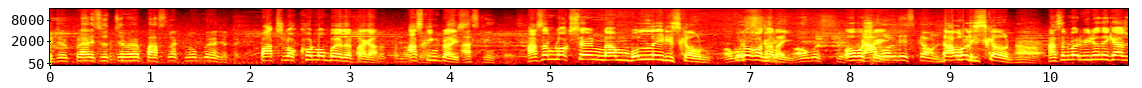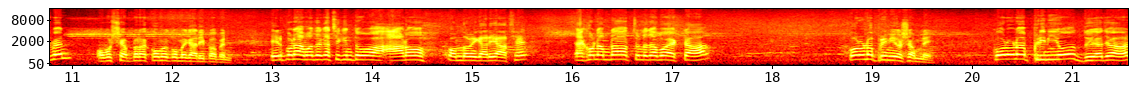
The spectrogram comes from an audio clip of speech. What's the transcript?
এটার প্রাইস হচ্ছে ভাই 5 লাখ 90 হাজার টাকা। পাঁচ লক্ষ নব্বই হাজার টাকা। পাঁচ নব্বই। Asking price Asking price। Hasan ব্লগসের নাম বললেই ডিসকাউন্ট কোনো কথা নাই। অবশ্যই। অবশ্যই। Double discount। Double discount. Hasan ভাইয়ের ভিডিও দেখে আসবেন। অবশ্যই আপনারা কমে কমে গাড়ি পাবেন। এরপরে আমাদের কাছে কিন্তু আরও কম দামি গাড়ি আছে। এখন আমরা চলে যাব একটা করোনা প্রিমিয়র সামনে। করোনা প্রিমিও দুই হাজার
